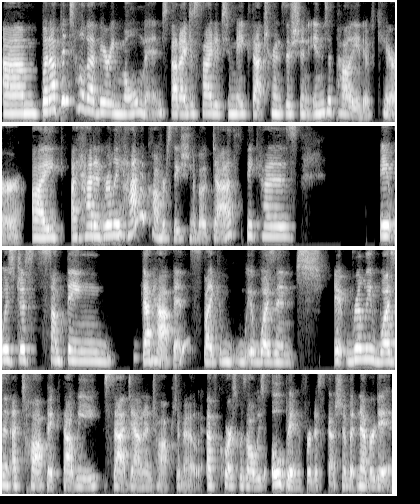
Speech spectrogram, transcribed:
Um, but up until that very moment that I decided to make that transition into palliative care, I, I hadn't really had a conversation about death because it was just something that happens. Like it wasn't, it really wasn't a topic that we sat down and talked about. Of course, was always open for discussion, but never did.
